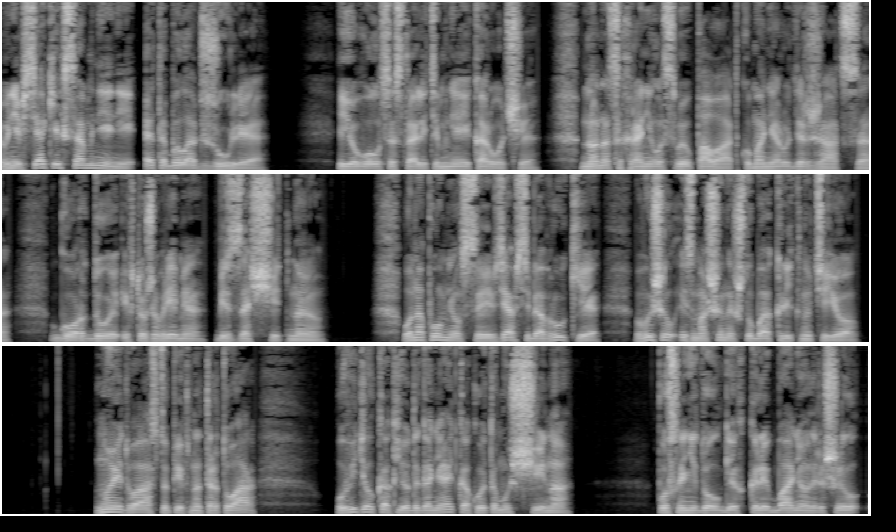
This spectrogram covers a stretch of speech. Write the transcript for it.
Вне всяких сомнений, это была Джулия. Ее волосы стали темнее и короче, но она сохранила свою повадку, манеру держаться, гордую и в то же время беззащитную. Он опомнился и, взяв себя в руки, вышел из машины, чтобы окликнуть ее. Но, едва оступив на тротуар, увидел, как ее догоняет какой-то мужчина. После недолгих колебаний он решил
